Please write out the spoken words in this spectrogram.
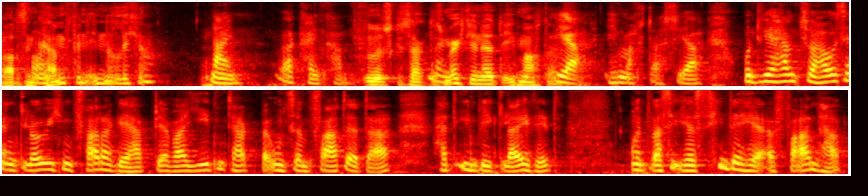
War das ein Und- Kampf, ein innerlicher? Nein, war kein Kampf. Du hast gesagt, das Nein. möchte ich nicht, ich mache das. Ja, ich mache das, ja. Und wir haben zu Hause einen gläubigen Pfarrer gehabt, der war jeden Tag bei unserem Vater da, hat ihn begleitet. Und was ich erst hinterher erfahren habe,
